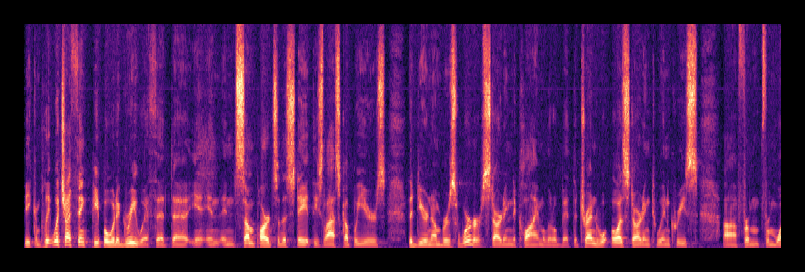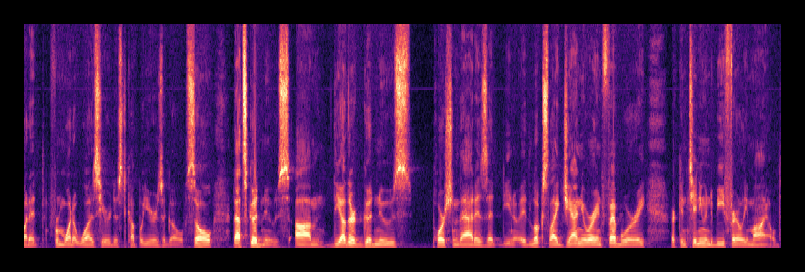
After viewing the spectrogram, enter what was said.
be complete, which I think people would agree with that uh, in in some parts of the state these last couple years the deer numbers were starting to climb a little bit. The trend was starting to increase uh, from from what it from what it was here just a couple years ago. So that's good news. Um, the other good news portion of that is that you know it looks like January and February are continuing to be fairly mild.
